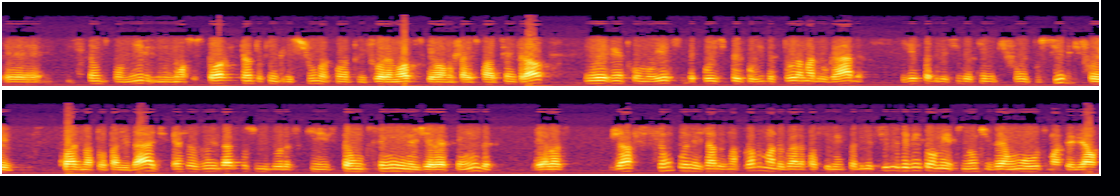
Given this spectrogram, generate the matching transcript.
é, estão disponíveis no nosso estoque, tanto aqui em Criciúma quanto em Florianópolis, que é o Almoxarifado Central. Num evento como esse, depois de percorrida toda a madrugada e restabelecido aquilo que foi possível, que foi quase na totalidade, essas unidades consumidoras que estão sem energia elétrica ainda, elas já são planejadas na própria madrugada para serem estabelecidas, eventualmente, se não tiver um ou outro material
